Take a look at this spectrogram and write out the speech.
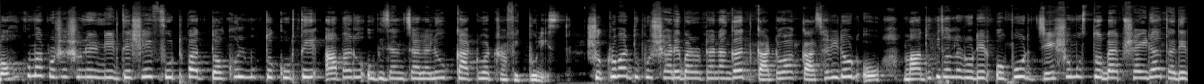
মহকুমা প্রশাসনের নির্দেশে ফুটপাত দখলমুক্ত করতে আবারও অভিযান চালালো কাটোয়া ট্রাফিক পুলিশ। শুক্রবার দুপুর সাড়ে বারোটা নাগাদ কাটোয়া কাছারি রোড ও মাধবীতলা রোডের ওপর যে সমস্ত ব্যবসায়ীরা তাদের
